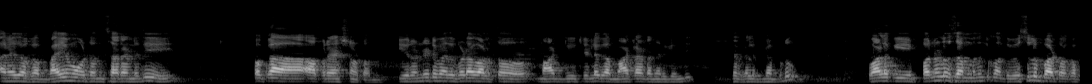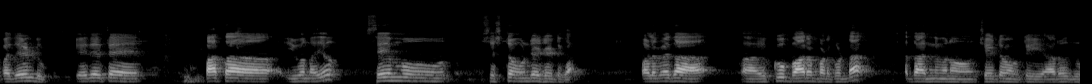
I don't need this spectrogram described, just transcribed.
అనేది ఒక భయం ఒకటి ఉంది సార్ అనేది ఒక ఆపరేషన్ ఒకటి ఉంది. ఈ రెండింటి మీద కూడా వాళ్ళతో మా డీటెయిల్గా మాట్లాడడం జరిగింది. కలిపినప్పుడు వాళ్ళకి పన్నులకు సంబంధించి కొంత వెసులుబాటు ఒక పదేళ్ళు ఏదైతే పాత ఇవి ఉన్నాయో సేమ్ సిస్టమ్ ఉండేటట్టుగా వాళ్ళ మీద ఎక్కువ భారం పడకుండా దాన్ని మనం చేయటం ఒకటి ఆ రోజు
